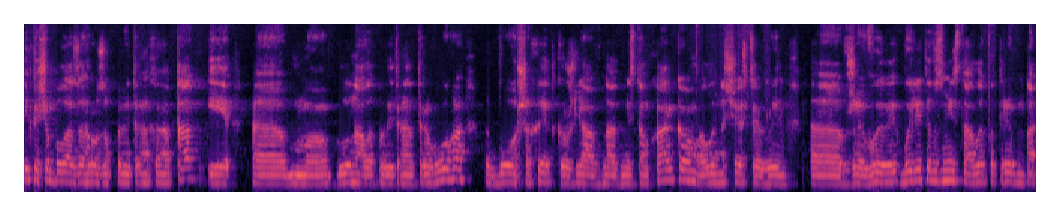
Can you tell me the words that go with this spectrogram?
Тільки що була загроза повітряних атак і е, лунала повітряна тривога, бо шахет кружляв над містом Харковом, але на щастя він е, вже ви- вилітів з міста, але потрібно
